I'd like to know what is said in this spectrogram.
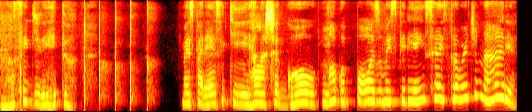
Não sei direito mas parece que ela chegou logo após uma experiência extraordinária.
